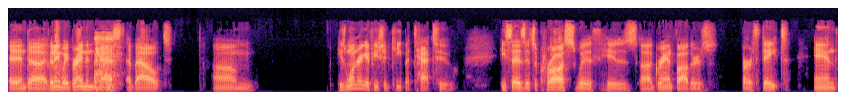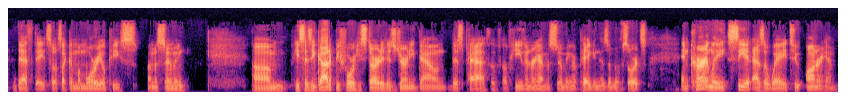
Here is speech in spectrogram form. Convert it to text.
And uh but anyway brandon asked about um he's wondering if he should keep a tattoo. He says it's a cross with his uh, grandfather's birth date and death date. So it's like a memorial piece, I'm assuming. Um, he says he got it before he started his journey down this path of, of heathenry, I'm assuming, or paganism of sorts, and currently see it as a way to honor him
